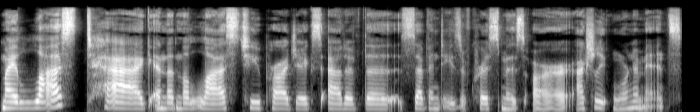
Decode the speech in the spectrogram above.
my last tag and then the last two projects out of the seven days of Christmas are actually ornaments.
